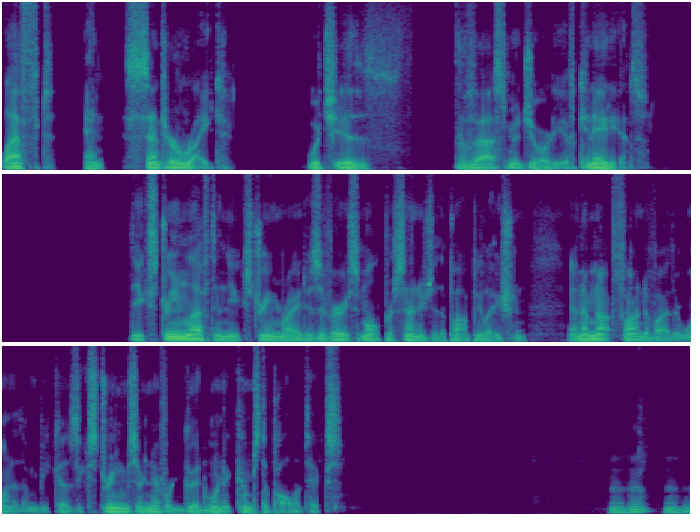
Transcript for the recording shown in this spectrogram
left, and center right, which is the vast majority of Canadians. The extreme left and the extreme right is a very small percentage of the population. And I'm not fond of either one of them because extremes are never good when it comes to politics. Hmm hmm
